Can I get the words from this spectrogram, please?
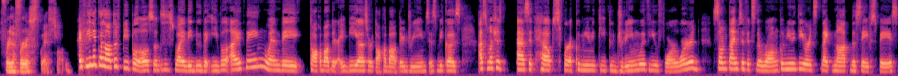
for the first question. I feel like a lot of people also, this is why they do the evil eye thing when they talk about their ideas or talk about their dreams, is because as much as as it helps for a community to dream with you forward, sometimes if it's the wrong community or it's like not the safe space,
